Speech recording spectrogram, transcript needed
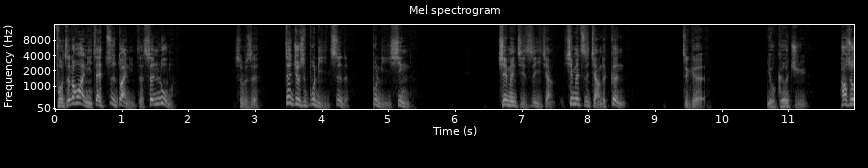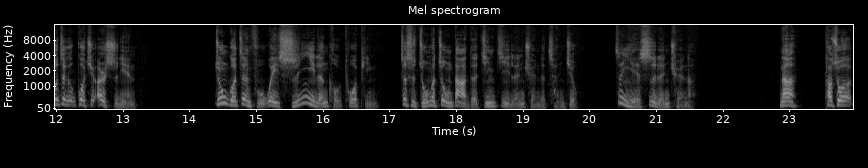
否则的话，你在自断你的生路嘛？是不是？这就是不理智的、不理性的。西门子自己讲，西门子讲的更这个有格局。他说，这个过去二十年，中国政府为十亿人口脱贫。这是多么重大的经济人权的成就，这也是人权呐。那他说，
